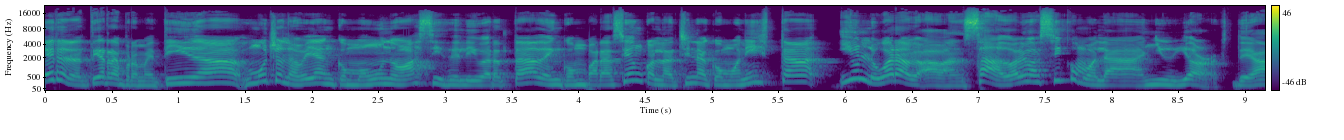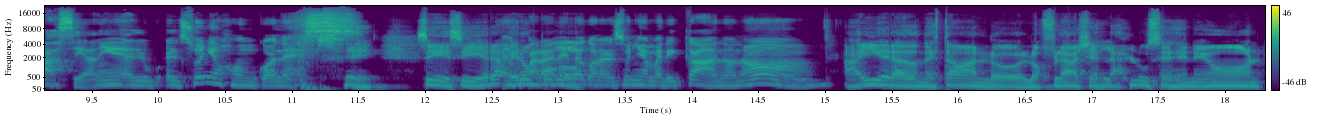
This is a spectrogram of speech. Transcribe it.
Era la tierra prometida, muchos lo veían como un oasis de libertad en comparación con la China comunista y un lugar av- avanzado, algo así como la New York de Asia, el, el sueño hongkonés. Sí, sí, sí, era, En era un paralelo poco... con el sueño americano, ¿no? Ahí era donde estaban lo- los flashes, las luces de neón,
